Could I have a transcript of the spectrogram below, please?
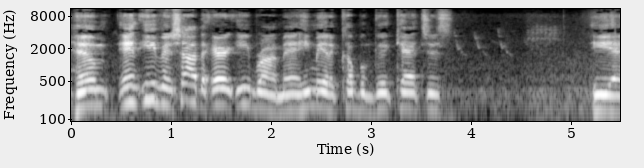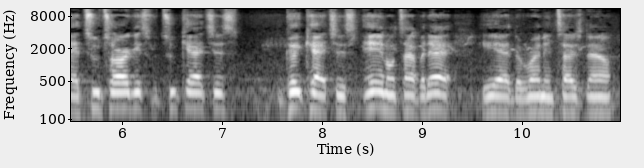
Him and even shout out to Eric Ebron, man. He made a couple good catches. He had two targets for two catches, good catches, and on top of that, he had the running touchdown.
